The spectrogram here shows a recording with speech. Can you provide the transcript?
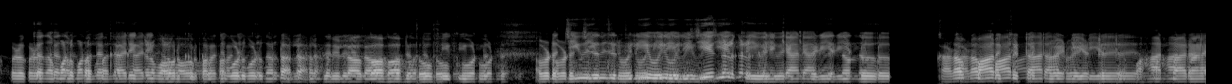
അപ്പോഴൊക്കെ നമ്മൾ പല കാര്യങ്ങളും അവർക്ക് പറഞ്ഞു കൊടുക്കുന്നുണ്ട്. അല്ലാഹുവിന്റെ തൗഫീഖ് കൊണ്ട് അവിടെ ജീവിതത്തിൽ വലിയ വലിയ വിജയങ്ങൾ കൈവരിക്കാൻ കഴിയുന്നുണ്ട്. കടം മാറിക്കിട്ടാൻ വേണ്ടിയിട്ട് മഹാന്മാരായ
